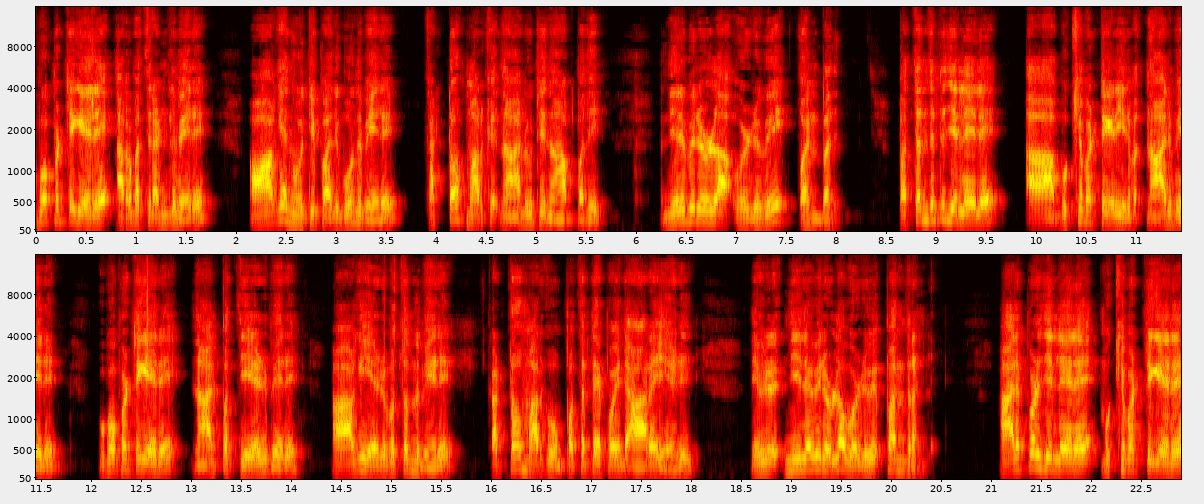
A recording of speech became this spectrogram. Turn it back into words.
ഉപപട്ടികയിലെ അറുപത്തിരണ്ട് പേര് ആകെ നൂറ്റി പതിമൂന്ന് പേര് കട്ട് ഓഫ് മാർക്ക് നാനൂറ്റി നാൽപ്പത് നിലവിലുള്ള ഒഴിവ് ഒൻപത്. പത്തനംതിട്ട ജില്ലയിലെ മുഖ്യ പട്ടികയിൽ ഇരുപത്തിനാല് പേര് ഉപപട്ടികയിൽ നാൽപ്പത്തിയേഴ് പേര് ആകെ എഴുപത്തൊന്ന് പേര് കട്ട് ഓഫ് മാർക്ക് മുപ്പത്തെട്ട് പോയിന്റ് ആറ് ഏഴ് നിലവിലുള്ള ഒഴിവ് പന്ത്രണ്ട്. ആലപ്പുഴ ജില്ലയിലെ മുഖ്യ മുഖ്യപട്ടികയിൽ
